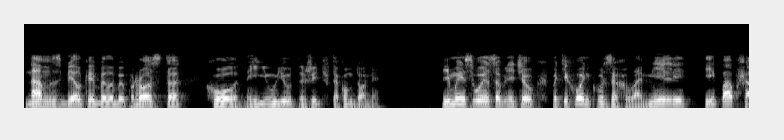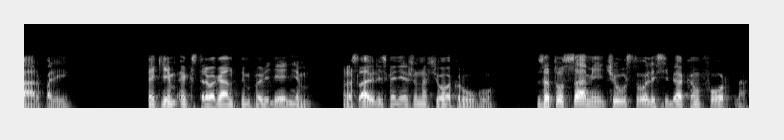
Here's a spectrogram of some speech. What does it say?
Нам с Белкой было бы просто холодно и неуютно жить в таком доме. И мы свой особнячок потихоньку захламили и пообшарпали. Таким экстравагантным поведением прославились, конечно, на всю округу. Зато сами чувствовали себя комфортно.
